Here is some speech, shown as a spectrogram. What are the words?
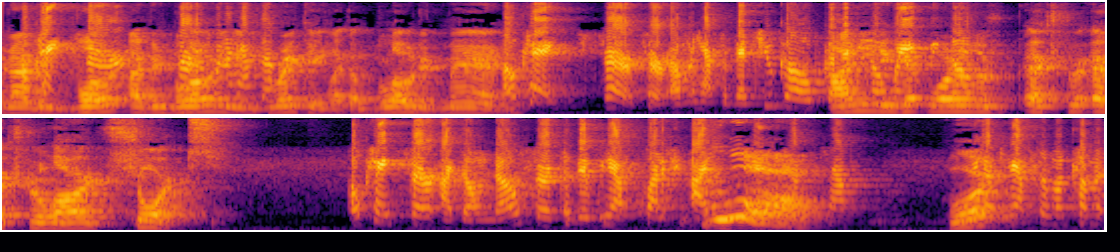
and I've been Okay, sir. I've been bloating and to- drinking like a bloated man. Okay, sir, sir, I'm gonna have to let you go. I need no to get one know. of those extra, extra large shorts. Okay, sir, I don't know, sir, because we have quite a few items. Yeah. We have to we have to have someone come and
